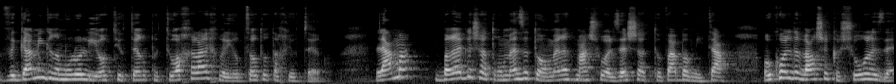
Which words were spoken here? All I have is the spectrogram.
וגם יגרמו לו להיות יותר פתוח אלייך ולרצות אותך יותר. למה? ברגע שאת רומזת או אומרת משהו על זה שאת טובה במיטה, או כל דבר שקשור לזה,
